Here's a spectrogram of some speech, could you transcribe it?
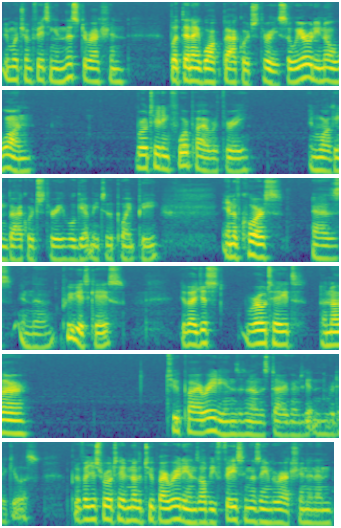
in which I'm facing in this direction, but then I walk backwards 3. So we already know 1, rotating 4 pi over 3 and walking backwards 3 will get me to the point P. And of course, as in the previous case, if I just rotate another 2 pi radians, and now this diagram is getting ridiculous, but if I just rotate another 2 pi radians, I'll be facing the same direction, and then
